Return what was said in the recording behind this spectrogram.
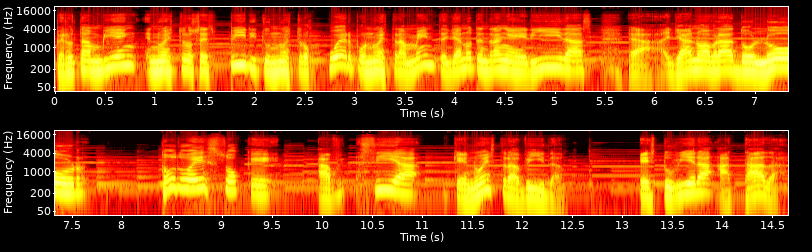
Pero también nuestros espíritus, nuestros cuerpos, nuestra mente ya no tendrán heridas, ah, ya no habrá dolor. Todo eso que hacía que nuestra vida estuviera atada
